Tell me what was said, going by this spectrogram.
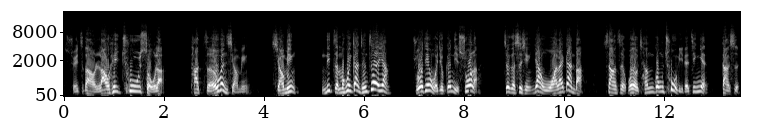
谁知道老黑出手了？他责问小明：“小明，你怎么会干成这样？昨天我就跟你说了，这个事情让我来干吧。上次我有成功处理的经验。”但是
